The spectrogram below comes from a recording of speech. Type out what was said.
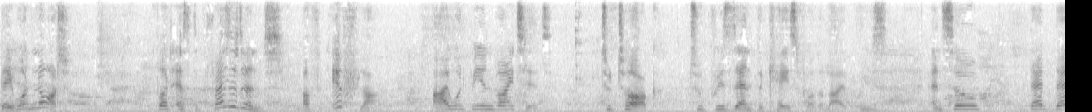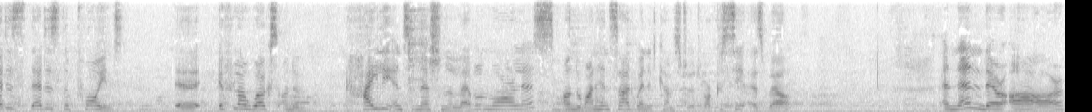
They would not. But as the president of IFLA, I would be invited to talk, to present the case for the libraries. And so that, that, is, that is the point. Uh, IFLA works on a highly international level, more or less, on the one hand side when it comes to advocacy as well. And then there are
